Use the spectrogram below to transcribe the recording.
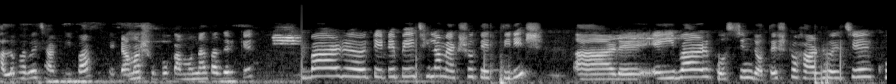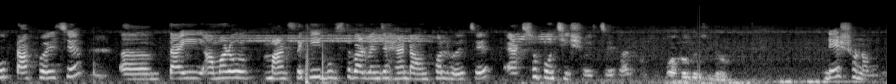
ভালোভাবে চাকরি পাক। এটা আমার শুভকামনা তাদেরকে। এবার টেটে পেয়েছিলাম একশো তেত্রিশ। আর এইবার কোশ্চেন যথেষ্ট হার্ড হয়েছে খুব টাফ হয়েছে। তাই আমারও মার্কস দেখেই বুঝতে পারবেন যে হ্যাঁ ডাউনফল হয়েছে। একশো পঁচিশ হয়েছে এবার। দেড়শো নম্বর।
